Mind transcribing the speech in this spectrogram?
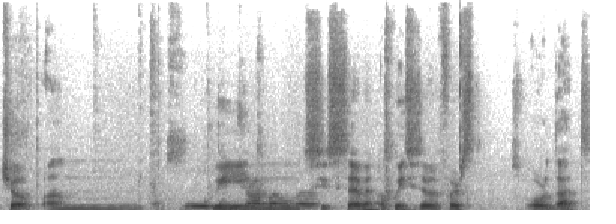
Chop and Okay, queen trouble, uh, c7 or queen c7 first or that.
